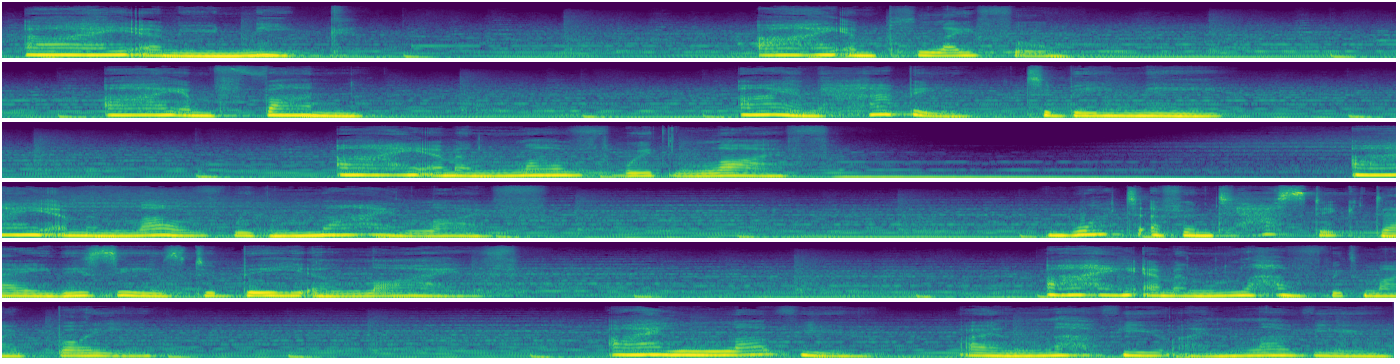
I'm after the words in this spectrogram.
I am unique. I am playful. I am fun. I am happy to be me. I am in love with life. I am in love with my life. What a fantastic day this is to be alive. I am in love with my body. I love you. I love you. I love you.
